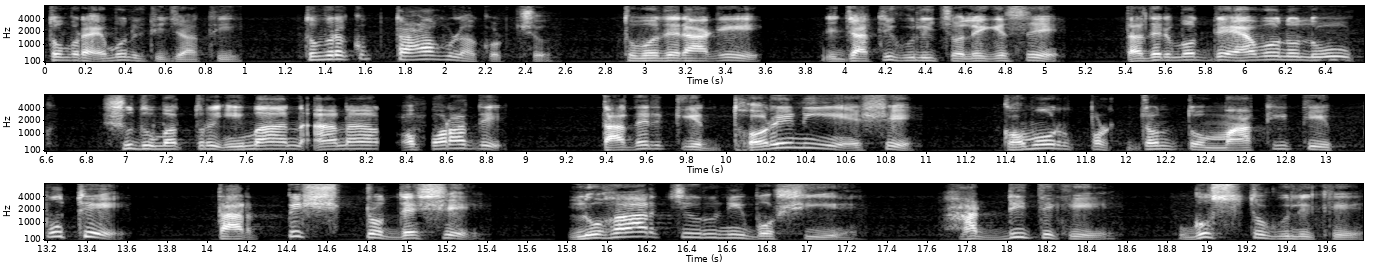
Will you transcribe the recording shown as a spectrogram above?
তোমরা এমন একটি জাতি, তোমরা খুব তাড়াহুড়া করছ। তোমাদের আগে যে জাতিগুলি চলে গেছে, তাদের মধ্যে এমনও লোক, শুধুমাত্র ইমান আনার অপরাধে, তাদেরকে ধরে নিয়ে এসে কমর পর্যন্ত মাটিতে পুঁতে তার পিষ্ট দেশে লোহার চিরুনি বসিয়ে হাড্ডি থেকে গোস্তগুলিকে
